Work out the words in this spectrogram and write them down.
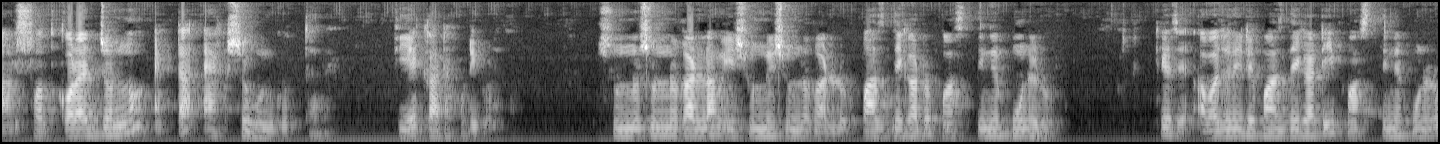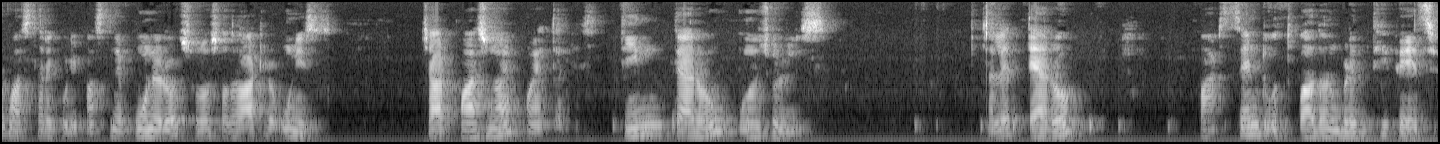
আর শতকরার জন্য একটা একশো গুণ করতে হবে। দিয়ে কাটাকুটি করে শূন্য শূন্য কাটলাম, এই শূন্য শূন্য কাটলো। পাঁচ দিয়ে কাটো, পাঁচ তিনে পনেরো। ঠিক আছে, আবার যদি এটা পাঁচ দিয়ে কাটি, পাঁচ তিনে পনেরো, পাঁচ তারিখ কুড়ি, পাঁচ তিনে পনেরো, ষোলো, সতেরো, আঠেরো, উনিশ, চার, পাঁচ, নয়, পঁয়তাল্লিশ, তিন, তেরো, উনচল্লিশ। তাহলে তেরো পার্সেন্ট উৎপাদন বৃদ্ধি পেয়েছে।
